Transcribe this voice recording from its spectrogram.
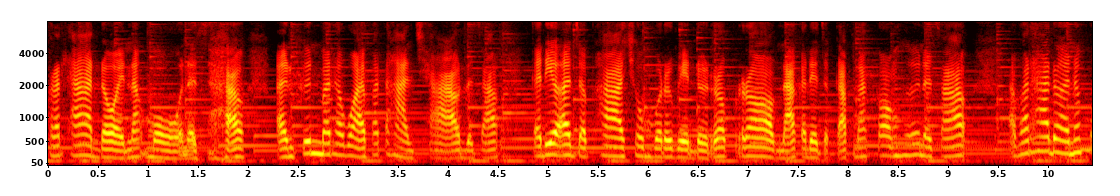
พระธาตุดอยนะโมนะจ้าอันขึ้นมาถวายพระทหารเช้านะจ้า กระเดียวอันจะพาชมบริเวณโดยรอบๆนะกระเดียวจะกลับหน้ากล้องเฮ้อนะเจ้าอะพระธาตุดอยนะโม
